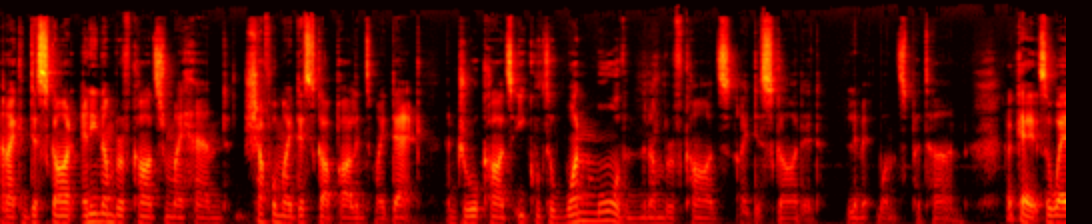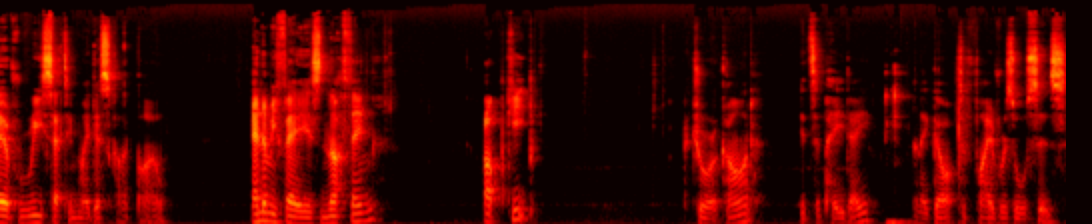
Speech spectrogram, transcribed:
and I can discard any number of cards from my hand, shuffle my discard pile into my deck, and draw cards equal to one more than the number of cards I discarded. Limit once per turn. Okay, it's a way of resetting my discard pile. Enemy phase nothing. Upkeep. I draw a card. It's a payday, and I go up to five resources.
